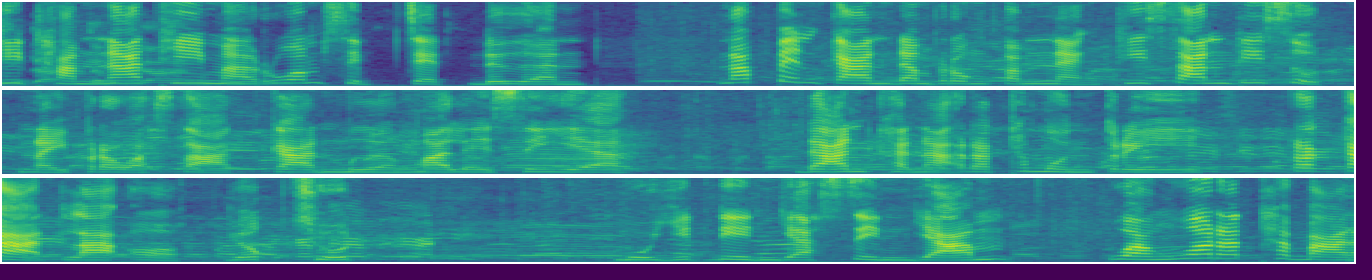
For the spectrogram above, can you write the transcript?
ที่ทำหน้าที่มาร่วม 17 เดือน นับเป็นการดำรงตำแหน่งที่สั้นที่สุดในประวัติศาสตร์การเมืองมาเลเซีย ด้านคณะรัฐมนตรีประกาศลาออกยกชุด มูยิดินยัสซินย้ำหวังว่ารัฐบาล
